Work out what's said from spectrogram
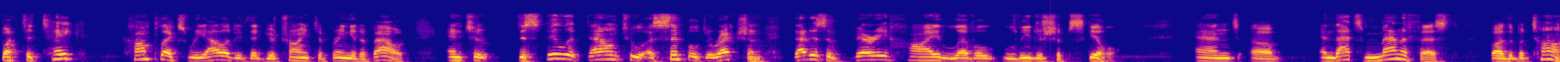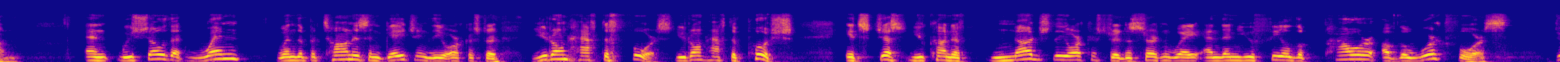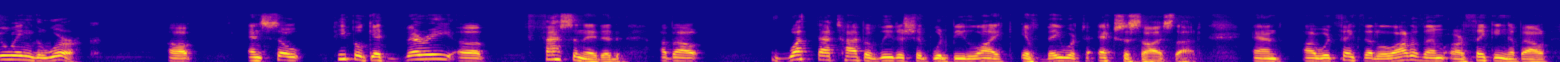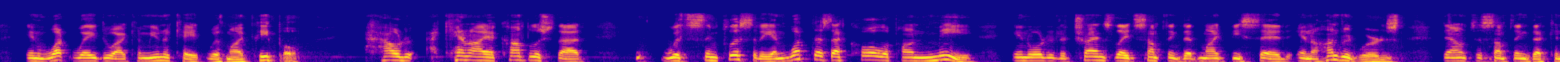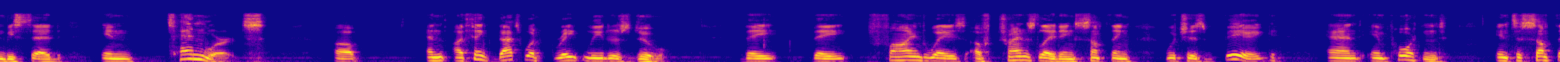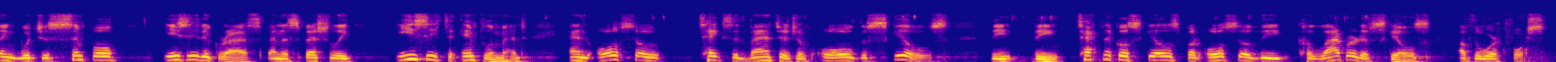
but to take complex reality that you're trying to bring it about and to distill it down to a simple direction, that is a very high level leadership skill. And, uh, and that's manifest by the baton. And we show that when, when the baton is engaging the orchestra, you don't have to force, you don't have to push. It's just you kind of nudge the orchestra in a certain way, and then you feel the power of the workforce doing the work. Uh, and so people get very uh, fascinated about what that type of leadership would be like if they were to exercise that. And I would think that a lot of them are thinking about in what way do I communicate with my people? How do, can I accomplish that with simplicity? And what does that call upon me in order to translate something that might be said in a hundred words down to something that can be said in 10 words. Uh, and I think that's what great leaders do. They, they find ways of translating something which is big and important into something which is simple, easy to grasp, and especially easy to implement, and also takes advantage of all the skills the, the technical skills, but also the collaborative skills of the workforce.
